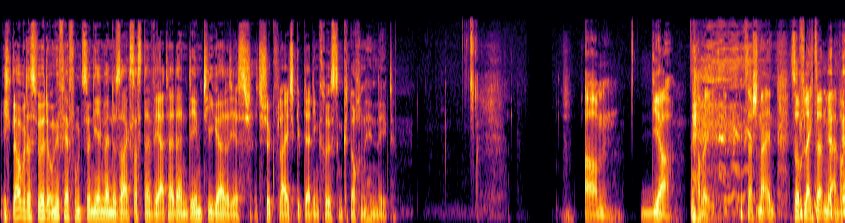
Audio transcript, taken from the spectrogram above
Ich glaube, das würde ungefähr funktionieren, wenn du sagst, dass der Wärter dann dem Tiger das Stück Fleisch gibt, der den größten Knochen hinlegt. Ähm, ja, aber zerschneiden. So, vielleicht sollten wir einfach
